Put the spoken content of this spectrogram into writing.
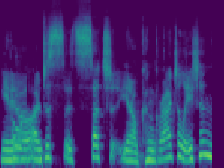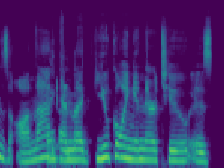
you know, I'm just, it's such, you know, congratulations on that. Thank and you. like you going in there too is,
